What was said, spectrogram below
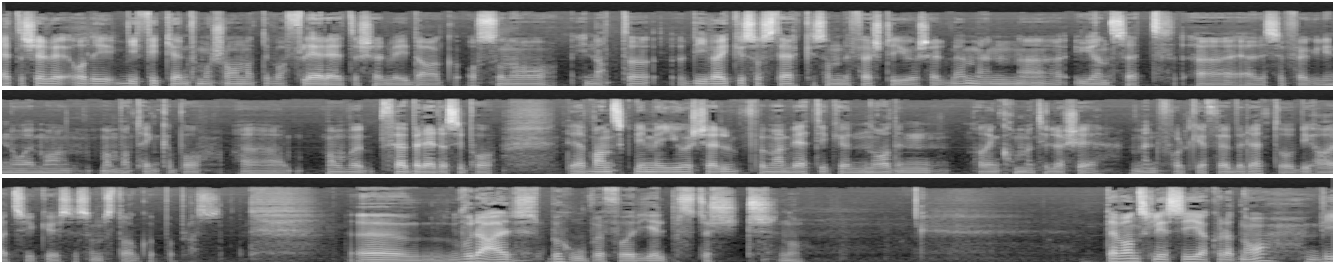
Etterskjelvet, og de, Vi fikk informasjon at det var flere etterskjelv i dag, også nå i natt. De var ikke så sterke som det første jordskjelvet, men uh, uansett uh, er det selvfølgelig noe man, man må tenke på. Uh, man må forberede seg på. Det er vanskelig med jordskjelv, for man vet ikke når den, når den kommer til å skje. Men folk er forberedt, og vi har et sykehus som står godt på plass. Eh, hvor er behovet for hjelp størst nå? Det er vanskelig å si akkurat nå. Vi,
